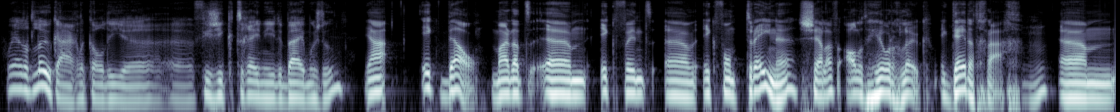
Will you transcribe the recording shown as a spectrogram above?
Vond jij dat leuk eigenlijk, al die uh, uh, fysieke training die je erbij moest doen? Ja, ik wel. Maar dat, um, ik, vind, uh, ik vond trainen zelf altijd heel erg leuk. Ik deed dat graag. Mm -hmm. um,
